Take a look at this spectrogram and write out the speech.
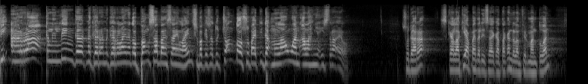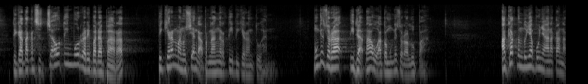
diarah keliling ke negara-negara lain atau bangsa-bangsa yang lain sebagai satu contoh supaya tidak melawan Allahnya Israel. Saudara, sekali lagi apa yang tadi saya katakan dalam firman Tuhan, dikatakan sejauh timur daripada barat, pikiran manusia nggak pernah ngerti pikiran Tuhan. Mungkin saudara tidak tahu atau mungkin saudara lupa. Agak tentunya punya anak-anak.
